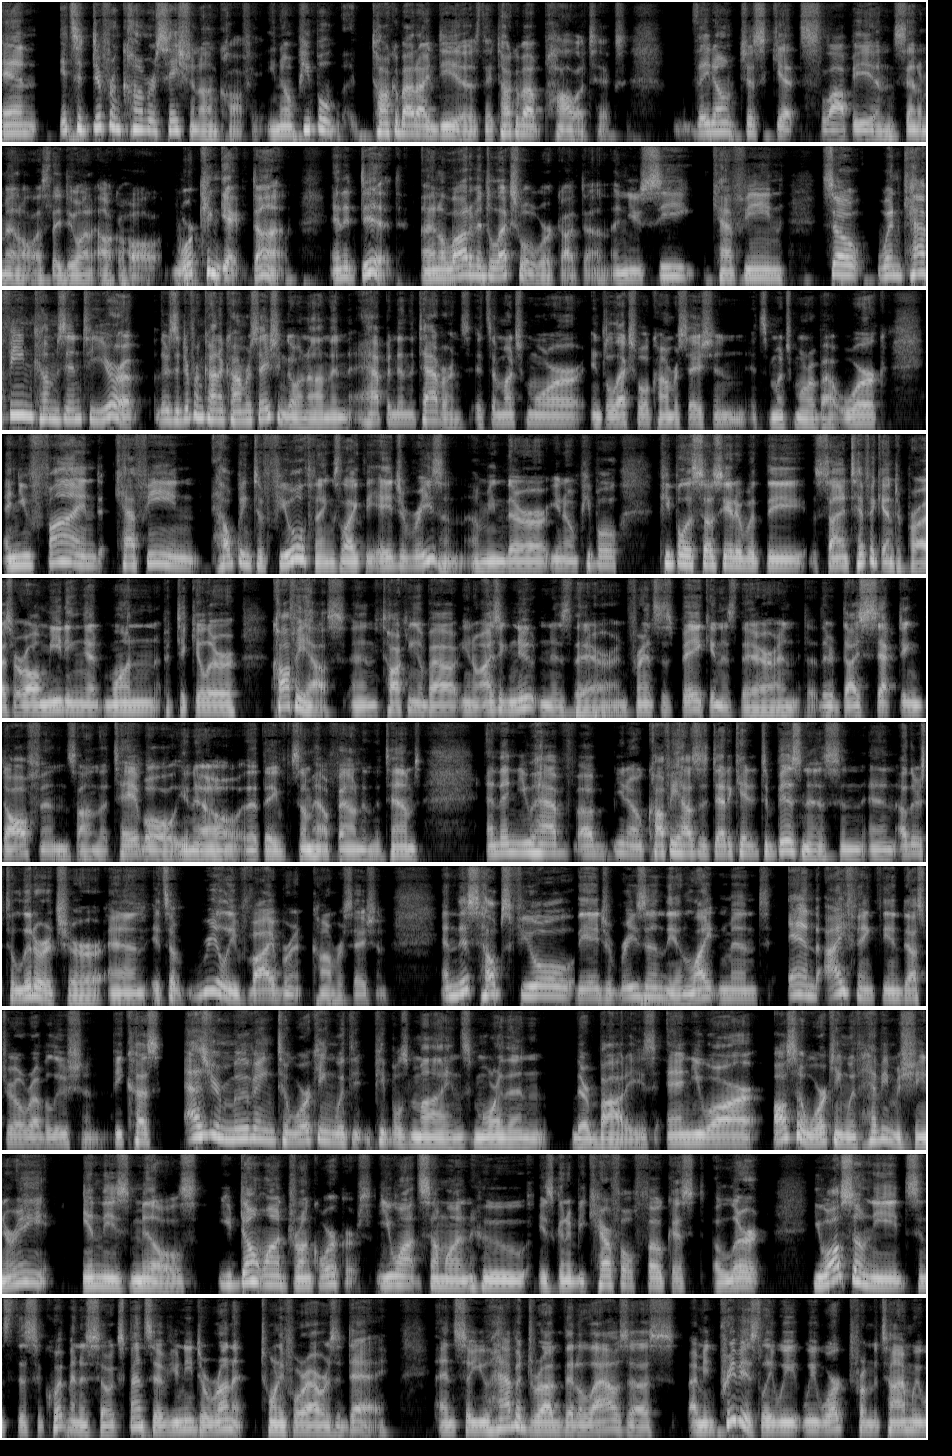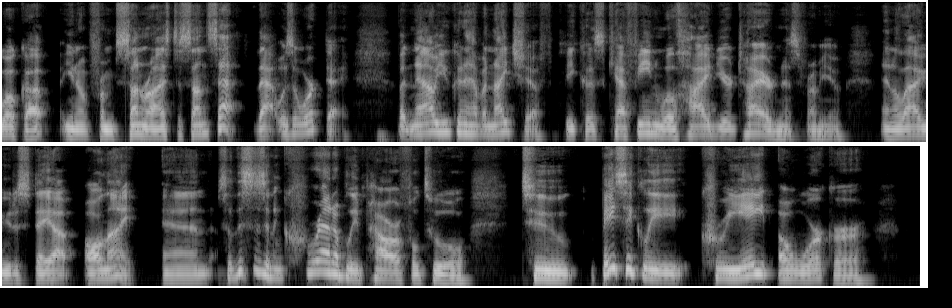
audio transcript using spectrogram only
And it's a different conversation on coffee. You know, people talk about ideas, they talk about politics. They don't just get sloppy and sentimental as they do on alcohol. Work can get done, and it did. And a lot of intellectual work got done. And you see caffeine so when caffeine comes into Europe, there's a different kind of conversation going on than happened in the taverns. It's a much more intellectual conversation. It's much more about work. And you find caffeine helping to fuel things like the age of reason. I mean, there are, you know, people people associated with the scientific enterprise are all meeting at one particular coffee house and talking about, you know, Isaac Newton is there and Francis Bacon is there and they're dissecting dolphins on the table, you know, that they've somehow found in the Thames. And then you have, uh, you know, coffee houses dedicated to business and, and others to literature. And it's a really vibrant conversation. And this helps fuel the age of reason, the Enlightenment, and I think the Industrial Revolution, because as you're moving to working with people's minds more than their bodies, and you are also working with heavy machinery in these mills, you don't want drunk workers. You want someone who is going to be careful, focused, alert. You also need, since this equipment is so expensive, you need to run it 24 hours a day. And so you have a drug that allows us, I mean, previously we we worked from the time we woke up, you know, from sunrise to sunset. That was a workday. But now you can have a night shift because caffeine will hide your tiredness from you and allow you to stay up all night. And so this is an incredibly powerful tool to basically create a worker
